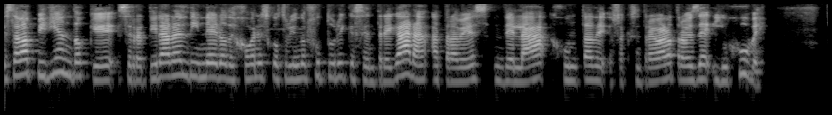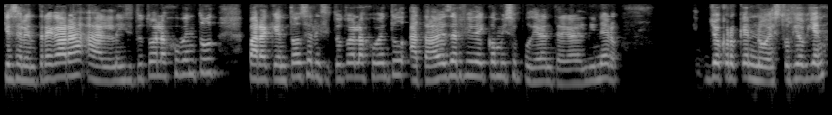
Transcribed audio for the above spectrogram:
estaba pidiendo que se retirara el dinero de Jóvenes Construyendo el Futuro y que se entregara a través de la Junta de, o sea, que se entregara a través de INJUVE, que se le entregara al Instituto de la Juventud para que entonces el Instituto de la Juventud, a través del fideicomiso, pudiera entregar el dinero. Yo creo que no estudió bien,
